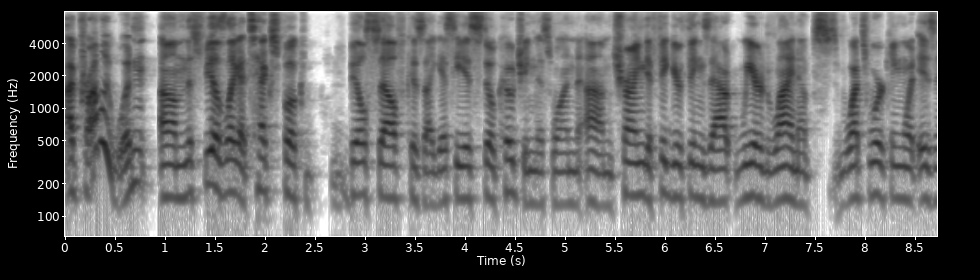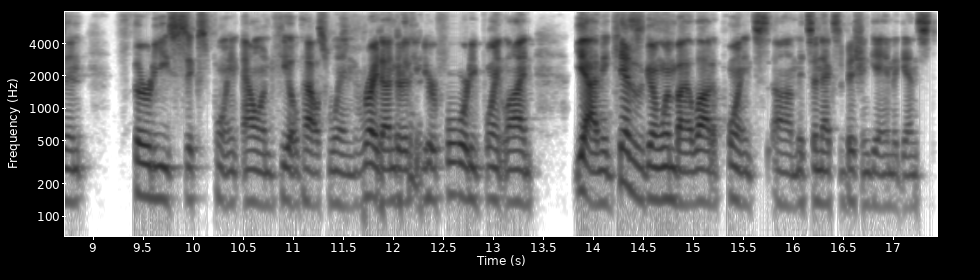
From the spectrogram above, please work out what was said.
I probably wouldn't. Um, this feels like a textbook Bill Self because I guess he is still coaching this one, um, trying to figure things out, weird lineups, what's working, what isn't. 36 point Allen Fieldhouse win right under the, your 40 point line. Yeah, I mean, Kansas is going to win by a lot of points. Um, it's an exhibition game against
